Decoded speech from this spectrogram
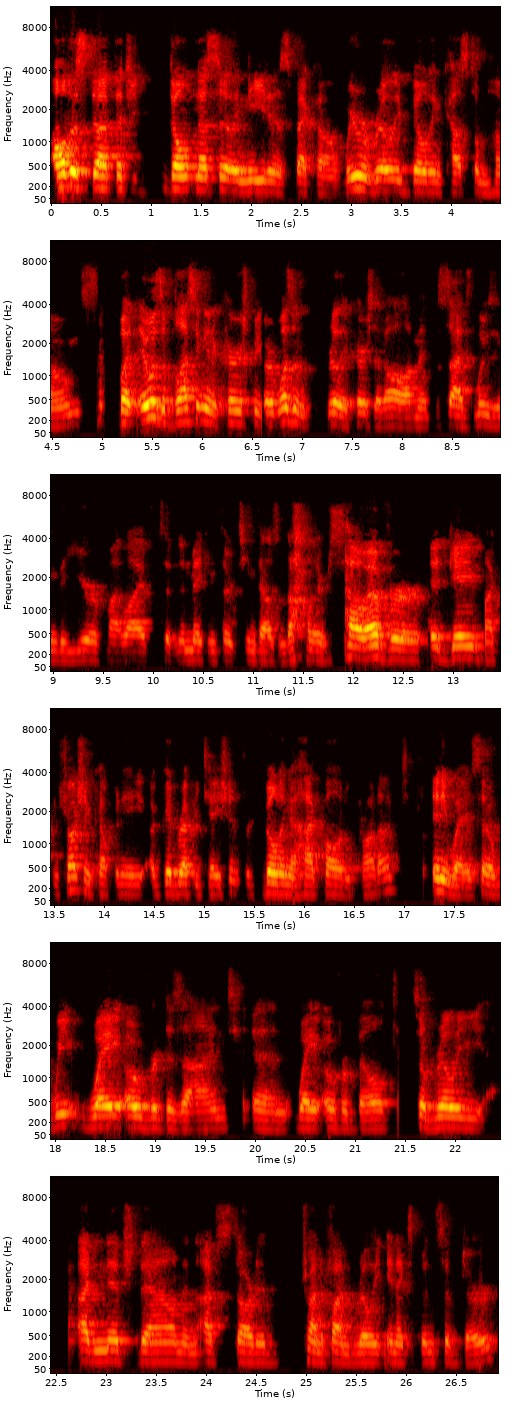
All the stuff that you don't necessarily need in a spec home. We were really building custom homes, but it was a blessing and a curse. Or it wasn't really a curse at all. I mean, besides losing the year of my life to, and making thirteen thousand dollars. However, it gave my construction company a good reputation for building a high quality product. Anyway, so we way over designed and way overbuilt. So really, I niched down and I've started trying to find really inexpensive dirt.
